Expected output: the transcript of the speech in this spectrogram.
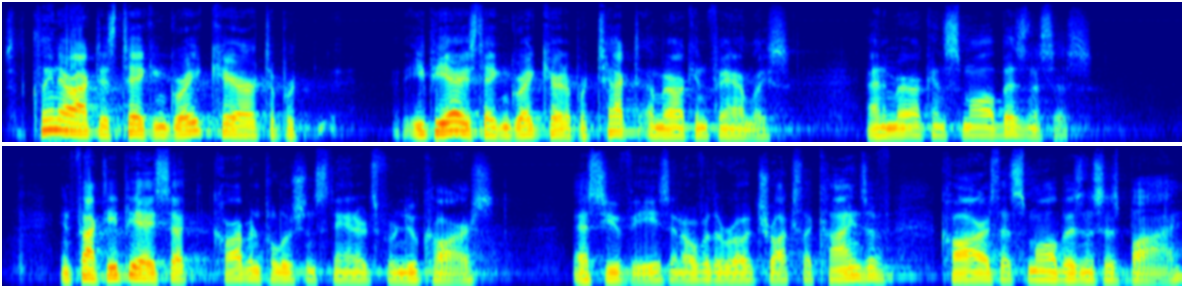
So the Clean Air Act is taking great care to, the EPA is taking great care to protect American families and American small businesses. In fact, EPA set carbon pollution standards for new cars, SUVs, and over-the-road trucks, the kinds of cars that small businesses buy,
